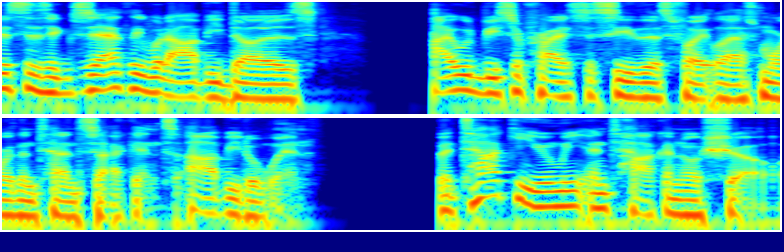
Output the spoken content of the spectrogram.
This is exactly what Abi does. I would be surprised to see this fight last more than 10 seconds. Abi to win. Mitakeumi and Takano Sho.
